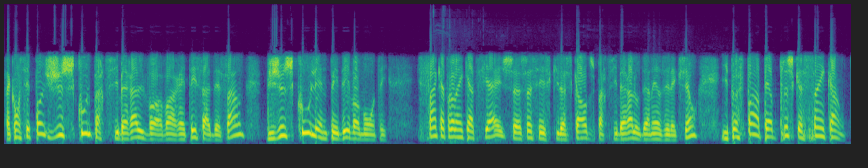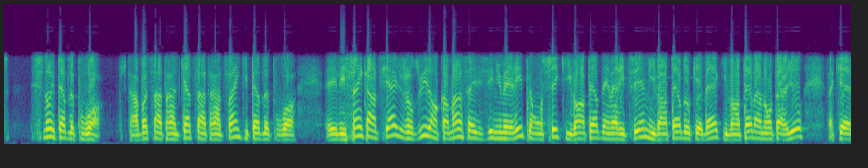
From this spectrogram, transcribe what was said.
Fait qu'on ne sait pas jusqu'où le Parti libéral va, va arrêter sa descente, puis jusqu'où le NPD va monter. 184 sièges, ça, c'est ce qui est le score du Parti libéral aux dernières élections. Ils ne peuvent pas en perdre plus que 50, sinon ils perdent le pouvoir. Parce qu'en bas de 134, 135, ils perdent le pouvoir. Et les 50 sièges, aujourd'hui, on commence à les énumérer, puis on sait qu'ils vont en perdre des maritimes, ils vont en perdre au Québec, ils vont en perdre en Ontario. Fait que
